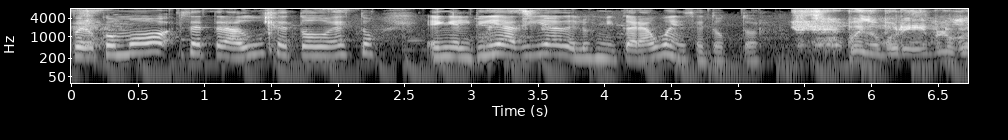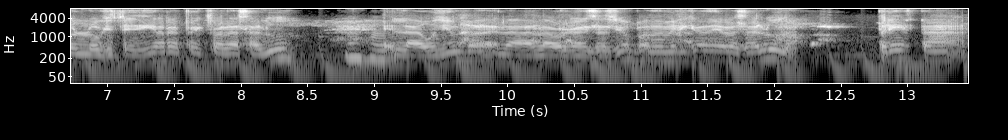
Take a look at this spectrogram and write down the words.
pero ¿cómo se traduce todo esto en el día a día de los nicaragüenses, doctor? Bueno, por ejemplo, con lo que te diga respecto a la salud, la Unión, la, la Organización Panamericana de la Salud presta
